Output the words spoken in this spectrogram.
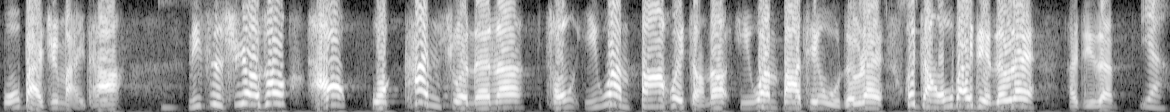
五百去买它，你只需要说好，我看准了呢，从一万八会涨到一万八千五，对不对？会涨五百点，对不对？来，提升，呀，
